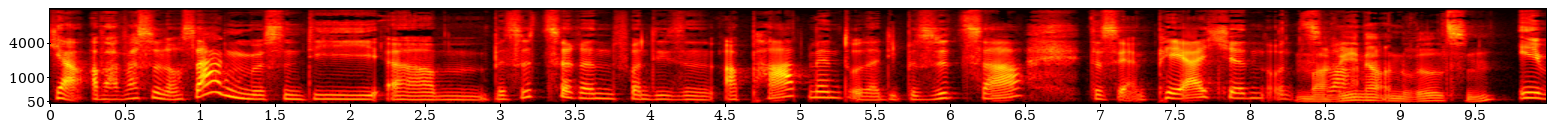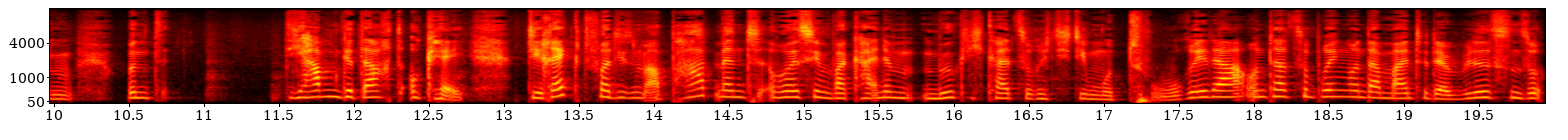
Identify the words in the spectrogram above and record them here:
Ja, aber was wir noch sagen müssen, die ähm, Besitzerin von diesem Apartment oder die Besitzer, das ist ja ein Pärchen und zwar Marina und Wilson. Eben. Und die haben gedacht, okay, direkt vor diesem Apartmenthäuschen war keine Möglichkeit, so richtig die Motorräder unterzubringen. Und da meinte der Wilson so,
